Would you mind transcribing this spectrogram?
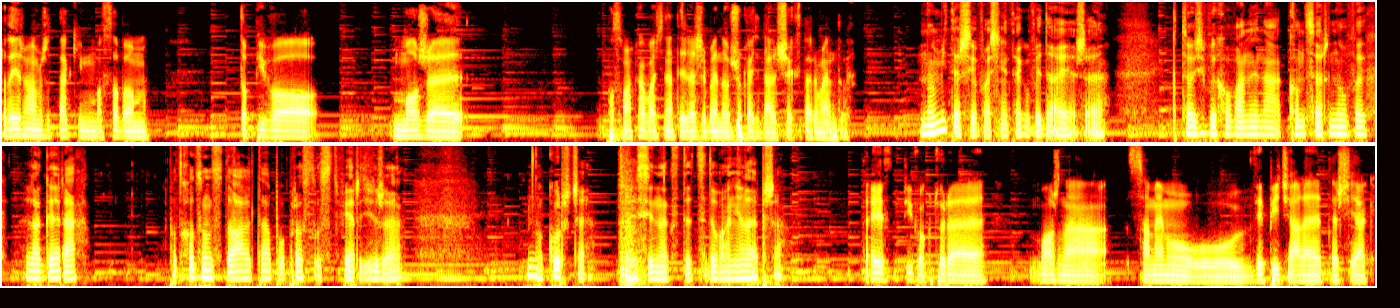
Podejrzewam, że takim osobom to piwo może posmakować na tyle, że będą szukać dalszych eksperymentów. No mi też się właśnie tak wydaje, że ktoś wychowany na koncernowych lagerach, podchodząc do alta, po prostu stwierdzi, że no kurczę, to jest jednak zdecydowanie lepsze. To jest piwo, które można samemu wypić, ale też jak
